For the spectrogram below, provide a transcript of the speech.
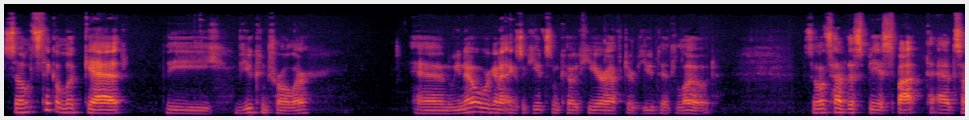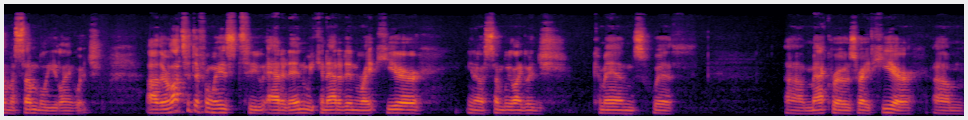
So let's take a look at the view controller and we know we're going to execute some code here after view did load. So let's have this be a spot to add some assembly language. Uh, there are lots of different ways to add it in. We can add it in right here, you know, assembly language commands with uh, macros right here. Um,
